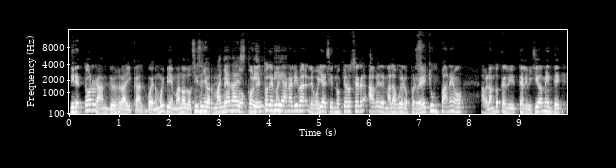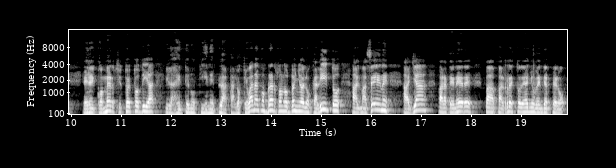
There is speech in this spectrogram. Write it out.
Director. Cambio radical. Bueno, muy bien, Manolo. Sí, señor. Mañana con, es. Con el esto de día- mañana le, voy a decir, no quiero ser ave de mal agüero, pero he hecho un paneo hablando tele- televisivamente en el comercio todos estos días y la gente no tiene plata. Los que van a comprar son los dueños de localitos, almacenes, allá, para tener, para el resto de año vender, pero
